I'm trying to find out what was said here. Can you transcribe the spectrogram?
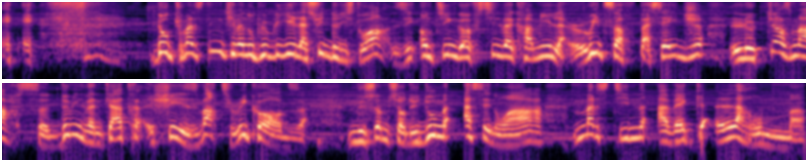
Donc Malstein qui va nous publier la suite de l'histoire, The Haunting of Silva Kramil, Reads of Passage, le 15 mars 2024 chez Svart Records. Nous sommes sur du Doom assez noir, Malstein avec Larum.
